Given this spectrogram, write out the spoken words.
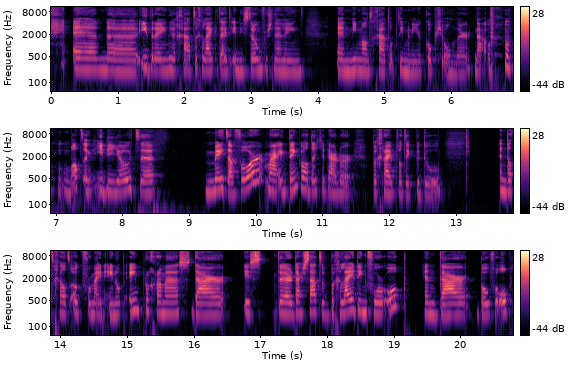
en uh, iedereen gaat tegelijkertijd in die stroomversnelling. En niemand gaat op die manier kopje onder. Nou, wat een idiote metafoor. Maar ik denk wel dat je daardoor begrijpt wat ik bedoel. En dat geldt ook voor mijn één op één programma's. Daar, is er, daar staat de begeleiding voor op. En daar bovenop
